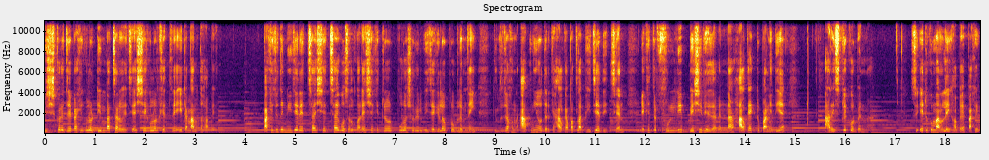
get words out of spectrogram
বিশেষ করে যে পাখিগুলোর ডিম বাচ্চা রয়েছে, সেগুলোর ক্ষেত্রে এটা মানতে হবে। পাখি যদি নিজের ইচ্ছায় স্বেচ্ছায় গোসল করে, সেক্ষেত্রে ওর পুরো শরীর ভিজে গেলেও প্রবলেম নেই। কিন্তু যখন আপনি ওদেরকে হালকা পাতলা ভিজিয়ে দিচ্ছেন, এক্ষেত্রে ফুললি বেশি ভেজাবেন না, হালকা একটু পানি দিয়ে আর স্প্রে করবেন না। সো এটুকু মানলেই হবে। পাখির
